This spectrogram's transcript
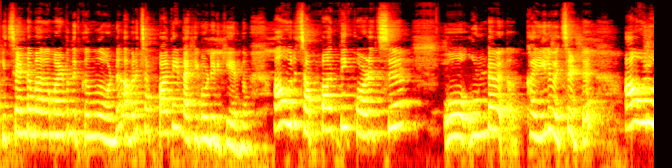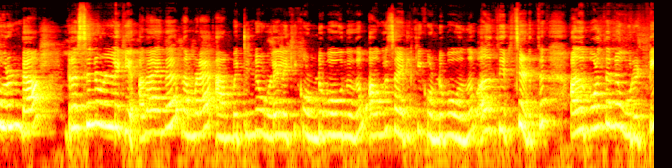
കിച്ചണിന്റെ ഭാഗമായിട്ട് നിൽക്കുന്നത് കൊണ്ട് അവർ ചപ്പാത്തി ഉണ്ടാക്കിക്കൊണ്ടിരിക്കുകയായിരുന്നു. ആ ഒരു ചപ്പാത്തി കുഴച്ച് ഉണ്ട കയ്യിൽ വെച്ചിട്ട് ആ ഒരു ഉരുണ്ട ഡ്രസ്സിനുള്ളിലേക്ക് അതായത് നമ്മുടെ ആമ്പറ്റിന്റെ ഉള്ളിലേക്ക് കൊണ്ടുപോകുന്നതും ആ ഒരു സൈഡിലേക്ക് കൊണ്ടുപോകുന്നതും അത് തിരിച്ചെടുത്ത് അതുപോലെ തന്നെ ഉരുട്ടി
